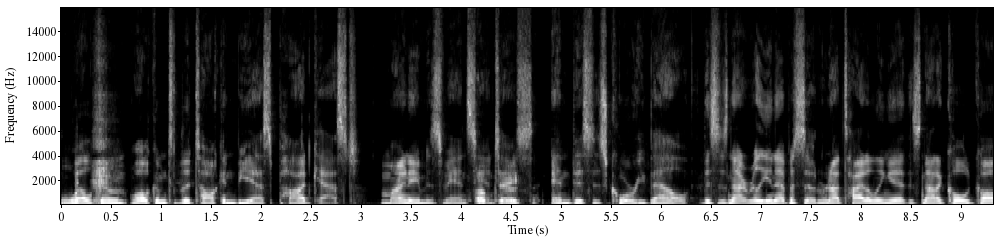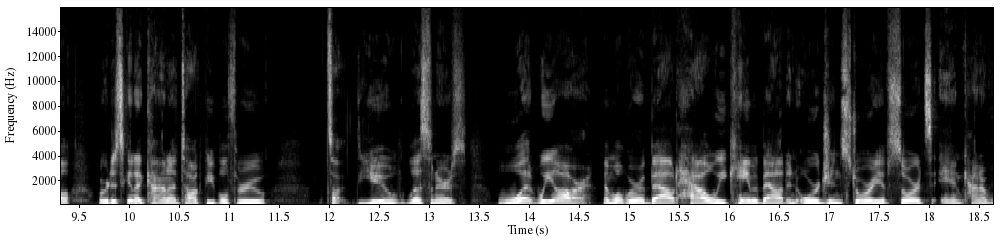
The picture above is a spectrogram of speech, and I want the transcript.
welcome, welcome to the Talkin' BS podcast. My name is Van Santos, and this is Corey Bell. This is not really an episode. We're not titling it. It's not a cold call. We're just gonna kind of talk people through, talk, you listeners, what we are and what we're about, how we came about, an origin story of sorts, and kind of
